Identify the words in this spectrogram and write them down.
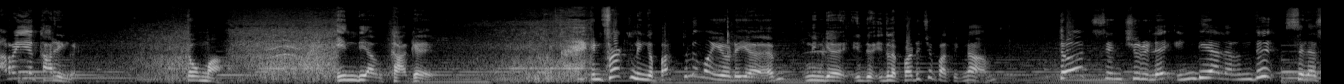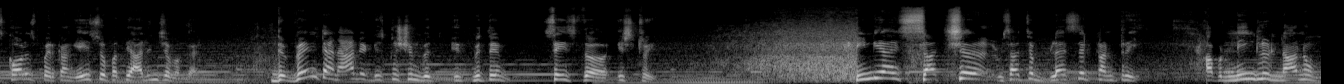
நிறைய காரியங்கள். தோமா இந்தியாவுக்காக இன்ஃபேக்ட் நீங்க பர்த்துலமையுடைய நீங்க இது இதுல படிச்சு பாத்தீங்கன்னா தேர்ட் செஞ்சுரியில இந்தியால இருந்து சில ஸ்காலர்ஸ் போயிருக்காங்க. இயேசு பத்தி அறிஞ்சவங்க. They went and had discussion with with him says the history India is such such a blessed country country. அப்ப நீங்களும் நானும்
